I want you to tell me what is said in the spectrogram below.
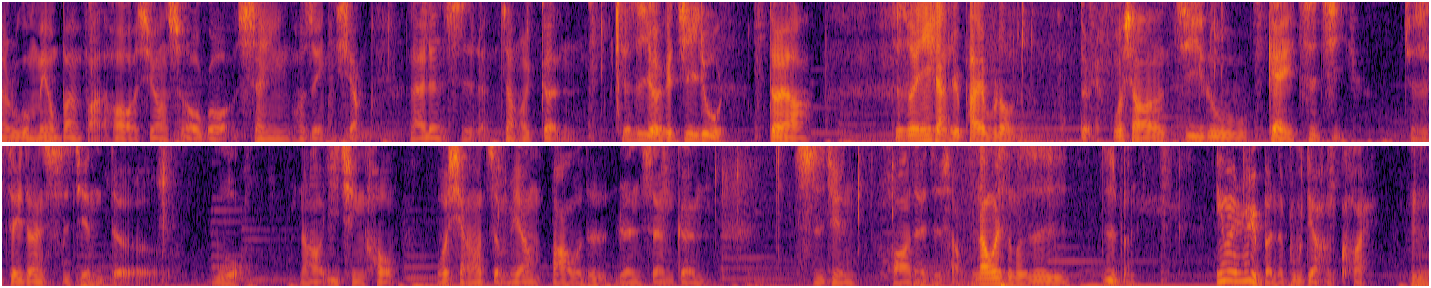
那如果没有办法的话，我希望是透过声音或者影像来认识人，这样会更就是有一个记录。对啊，就所以你想去拍 vlog，对，我想要记录给自己，就是这段时间的我，然后疫情后，我想要怎么样把我的人生跟时间花在这上面。那为什么是日本？因为日本的步调很快，嗯，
